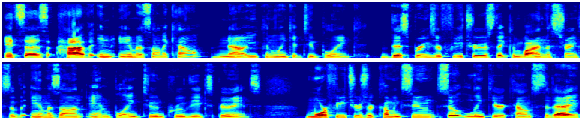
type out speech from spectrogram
It says have an Amazon account. Now you can link it to Blink. This brings your features that combine the strengths of Amazon and Blink to improve the experience. More features are coming soon, so link your accounts today.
